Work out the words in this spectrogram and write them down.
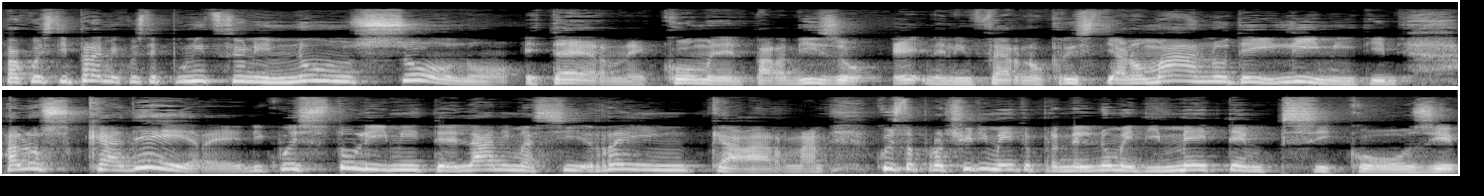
Ma questi premi, queste punizioni non sono eterne come nel paradiso e nell'inferno cristiano, ma hanno dei limiti. Allo scadere di questo limite l'anima si reincarna. Questo procedimento prende il nome di metempsicosi,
